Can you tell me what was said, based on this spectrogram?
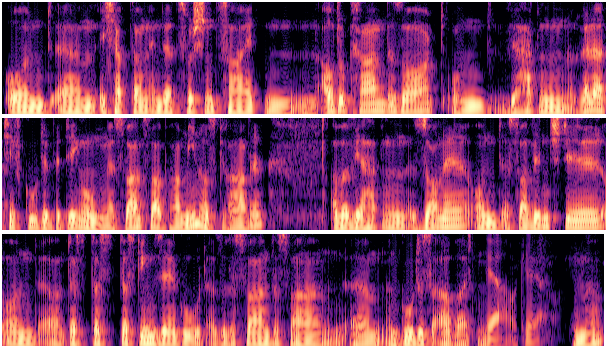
Und ähm, ich habe dann in der Zwischenzeit einen Autokran besorgt und wir hatten relativ gute Bedingungen. Es waren zwar ein paar Minusgrade, aber wir hatten Sonne und es war windstill und äh, das, das, das ging sehr gut. Also das war, das war ähm, ein gutes Arbeiten. Ja, okay. Ne?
